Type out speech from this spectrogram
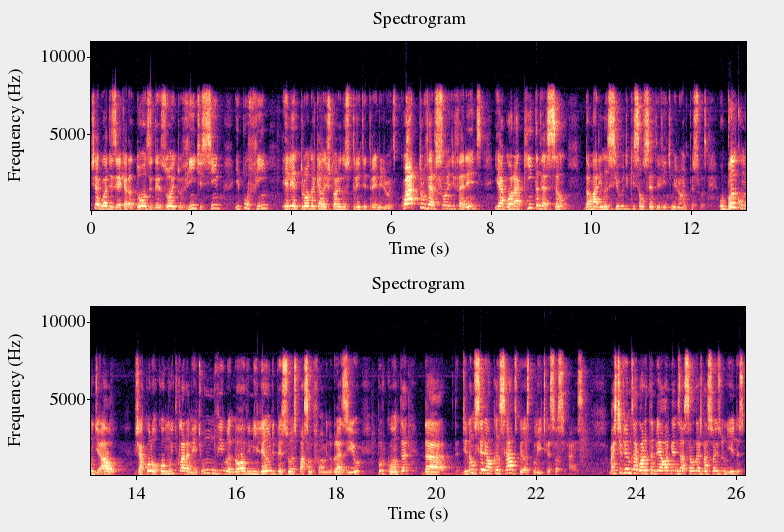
chegou a dizer que era 12, 18, 25 e, por fim, ele entrou naquela história dos 33 milhões. Quatro versões diferentes e agora a quinta versão da Marina Silva de que são 120 milhões de pessoas. O Banco Mundial já colocou muito claramente: 1,9 milhão de pessoas passam fome no Brasil por conta da, de não serem alcançados pelas políticas sociais. Mas tivemos agora também a Organização das Nações Unidas,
